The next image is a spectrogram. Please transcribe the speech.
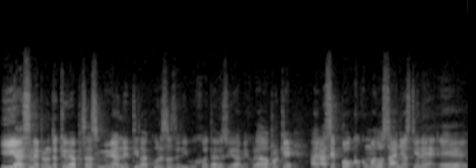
Y a veces me pregunto qué hubiera pasado si me hubieran metido a cursos de dibujo, tal vez hubiera mejorado, porque hace poco, como dos años, tiene, eh,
